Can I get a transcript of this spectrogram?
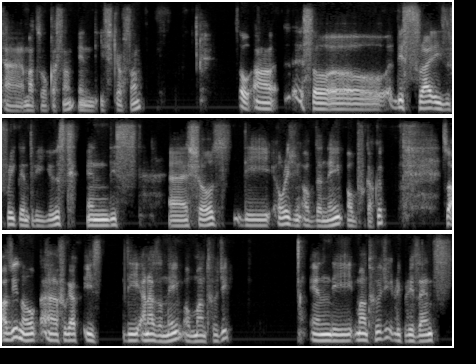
uh, Matsuoka-san and Ishikawa-san. So, so this slide is frequently used, and this shows the origin of the name of Fugaku. So, as you know, Fugaku is the another name of Mount Fuji, and the Mount Fuji represents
